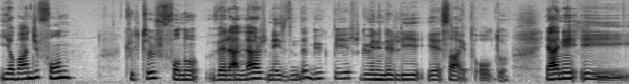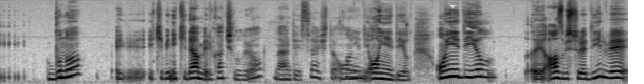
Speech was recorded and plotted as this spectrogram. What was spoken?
yabancı fon kültür fonu verenler nezdinde büyük bir güvenilirliğe sahip oldu. Yani e, bunu 2002'den beri kaç yıl oluyor? Neredeyse işte on- 17. 17 yıl. 17 yıl e, az bir süre değil ve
